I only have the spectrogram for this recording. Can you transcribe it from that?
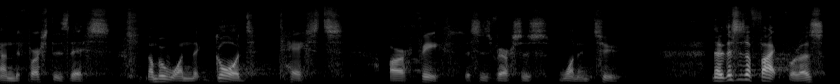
And the first is this number one, that God tests our faith. This is verses 1 and 2. Now, this is a fact for us.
